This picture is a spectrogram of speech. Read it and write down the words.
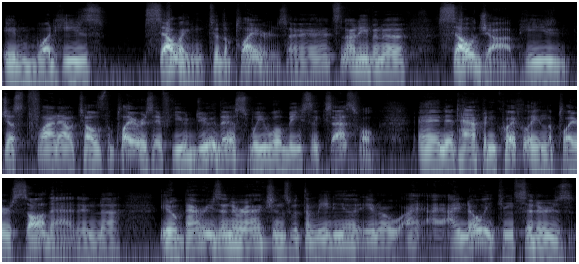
in what he's selling to the players. Uh, it's not even a sell job. He just flat out tells the players, if you do this, we will be successful. And it happened quickly, and the players saw that. And uh, you know, Barry's interactions with the media, you know, I, I know he considers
